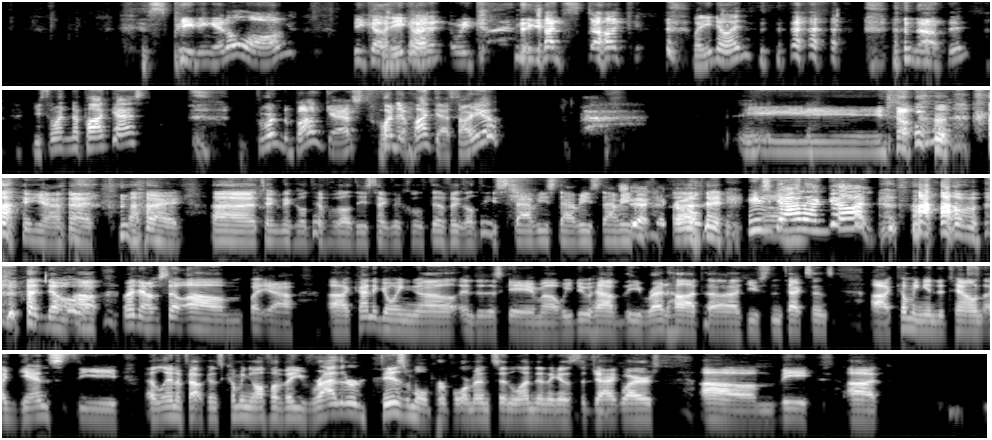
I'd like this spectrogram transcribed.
speeding it along because What are we you kind of we kind of got stuck. What are you doing? Nothing. You thwarting the podcast? We're the podcast. Thwarting the podcast, are you? Eh, no. yeah. All right. Uh, technical difficulties, technical difficulties, stabby, stabby, stabby. Yeah, yeah, Uh, he's Uh, got a gun. um, no, uh, but no. So, um, but yeah, uh, kind of going uh, into this game, uh, we do have the red hot uh, Houston Texans uh, coming into town against the Atlanta Falcons, coming off of a rather dismal performance in London against the Jaguars. Um, the uh,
